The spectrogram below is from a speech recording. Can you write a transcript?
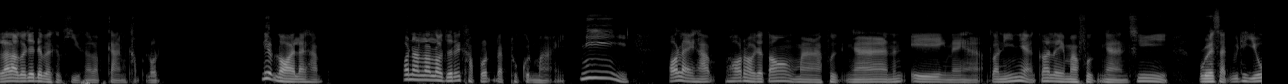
แล้วเราก็จะได้ใบขับขี่สำหรับการขับรถ เรียบร้อยแล้วครับ เพราะนั้นเราจะได้ขับรถแบบถูกกฎหมาย นี่ เพราะอะไรครับ เพราะเราจะต้องมาฝึกงานนั่นเองนะฮะ ตอนนี้เนี่ยก็เลยมาฝึกงานที่บริษัทวิทยุ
